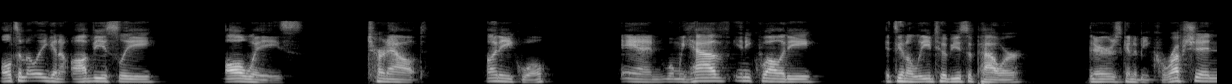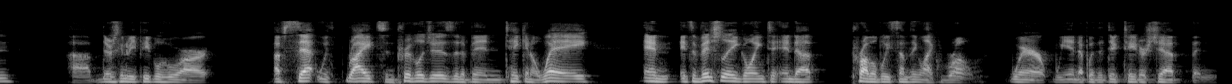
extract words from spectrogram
ultimately going to obviously always turn out unequal. And when we have inequality, it's going to lead to abuse of power. There's going to be corruption. Uh, there's going to be people who are upset with rights and privileges that have been taken away. And it's eventually going to end up probably something like Rome, where we end up with a dictatorship and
